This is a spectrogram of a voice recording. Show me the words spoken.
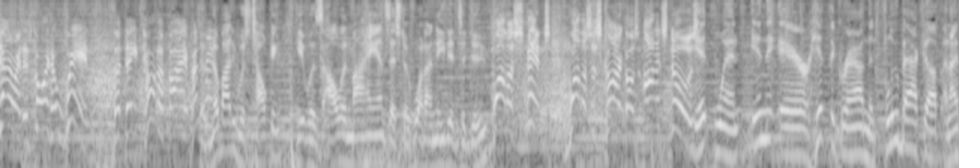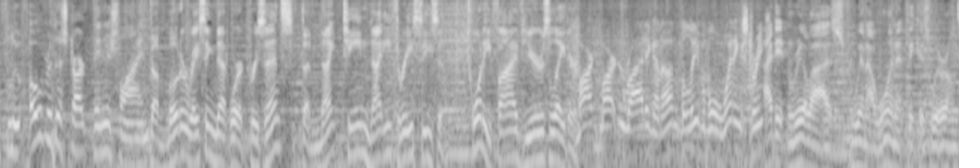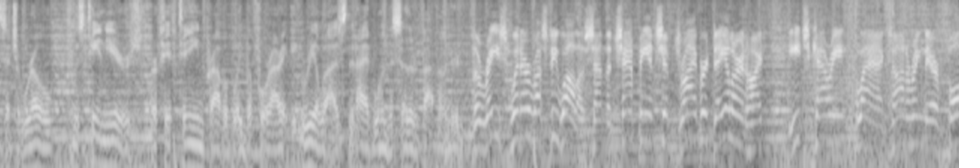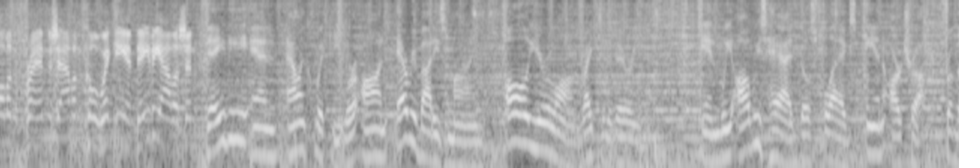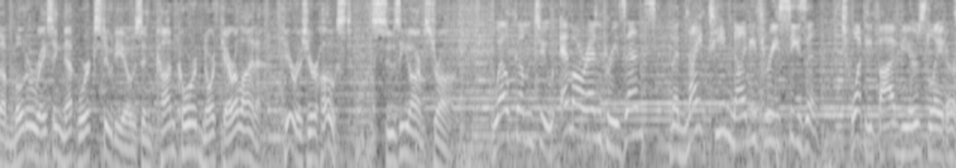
Dale Jarrett is going to win the Daytona 500. So nobody was talking. It was all in my hands as to what I needed to do. Wallace spins. Wallace's car goes on its nose. It went in the air, hit the ground, then flew back up, and I flew over the start finish line. The Motor Racing Network presents the 1993 season, 25 years later. Mark Martin riding an unbelievable winning streak. I didn't realize when I won it because we were on such a roll. It was 10 years or 15 probably before I realized that I had won the Southern 500. The race winner, Rusty Wallace, and the championship driver, Dale Earnhardt, each carrying flags honoring their fallen friends, Alan Kulwicki and Davey Allison. Davey and Alan Kulwicki were on everybody's mind all year long, right to the very end and we always had those flags in our truck. From the Motor Racing Network studios in Concord, North Carolina, here is your host, Susie Armstrong. Welcome to MRN Presents the 1993 season, 25 years later.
